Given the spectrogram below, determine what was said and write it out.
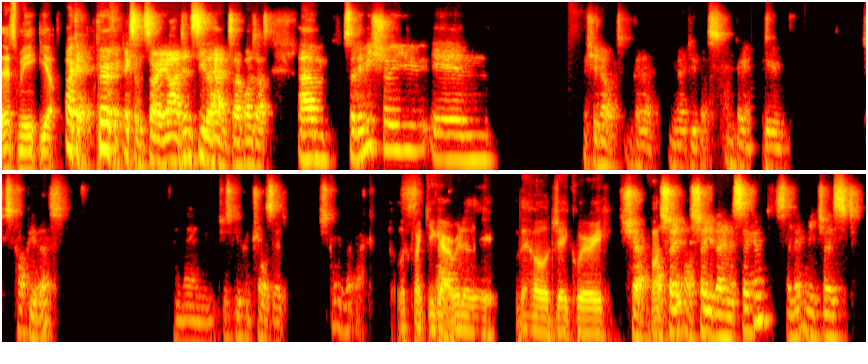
That's me. Yep. Okay, perfect, excellent. Sorry, I didn't see the hand, so I apologize. Um, so let me show you in Actually, no, I'm gonna, I'm gonna do this. I'm going to just copy this. And then just do control Z. Just go that back. Looks like you got rid of the the whole jQuery. Sure, I'll show you, I'll show you that in a second. So let me just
